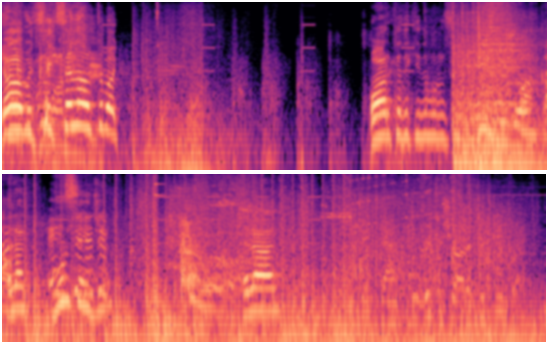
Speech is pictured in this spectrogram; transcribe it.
Ya bu 86 bak. O arkadakini vurursun. Helal. Vur Seyci. Helal. Kuvvet işareti burada.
